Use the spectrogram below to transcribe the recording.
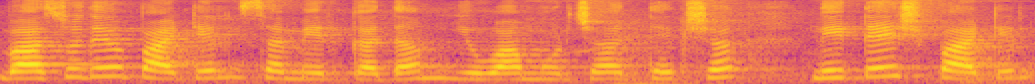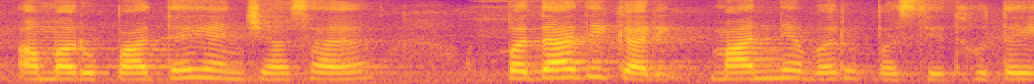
वासुदेव पाटील समीर कदम युवा मोर्चा अध्यक्ष नितेश पाटील अमर उपाध्याय यांच्यासह पदाधिकारी मान्यवर उपस्थित होते.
